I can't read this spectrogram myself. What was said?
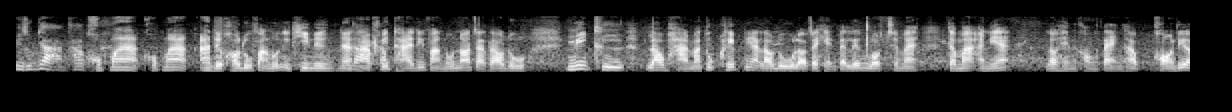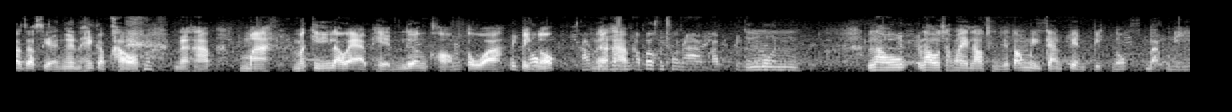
มีทุกอย่างครับ ครบมาก ครบมาก อะเดี๋ยวขอดูฝั่งนู้นอีกทีนึงนะครับ ได้ครับ ปิดท้ายที่ฝั่งนู้นนอกจากเราดู นี่คือเราผ่านมาทุกคลิปเนี่ยเราดูเราจะเห็นแต่เรื่องรถใช่ไหมแต่มาอันเนี้ย เราเห็นของแต่งครับของที่เราจะเสียเงินให้กับเขานะครับ มาเมื่อกี้นี้เราแอบเห็นเรื่องของตัวปีกนกครับนะครับอัปเปอร์คอนโทรลอาร์มครับปีกอืบนมเราเราทำไมเราถึงจะต้องมีการเปลี่ยนปีกนกแบบนี้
